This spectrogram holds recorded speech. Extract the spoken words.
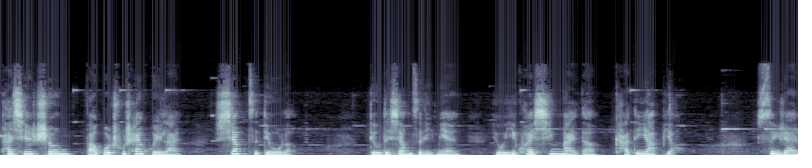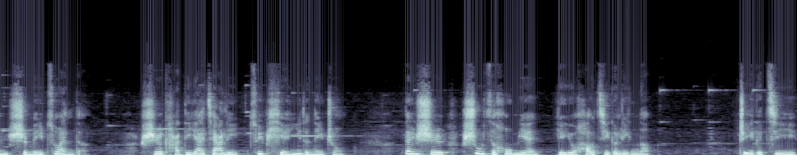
她先生法国出差回来，箱子丢了，丢的箱子里面有一块新买的卡地亚表，虽然是没钻的，是卡地亚家里最便宜的那种，但是数字后面。”也有好几个零呢，这个急，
